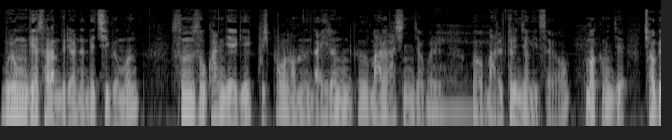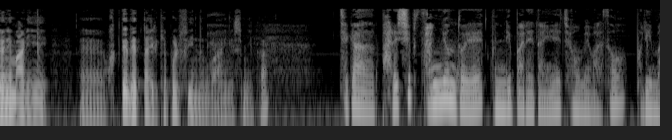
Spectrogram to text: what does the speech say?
무용계 사람들이었는데 지금은 순수 관객이 90%가 넘는다 이런 그 말을 하신 적을 네. 그 말을 들은 적이 있어요. 그만큼 이제 저변이 많이 에, 확대됐다 이렇게 볼 수 있는 거 아니겠습니까? 제가 83년도에 군립발레단에 처음에 와서 브리마로서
